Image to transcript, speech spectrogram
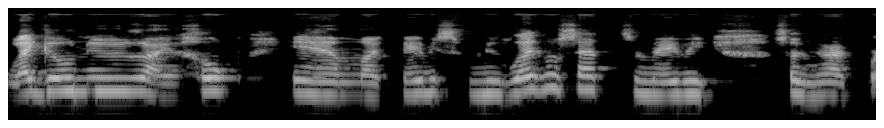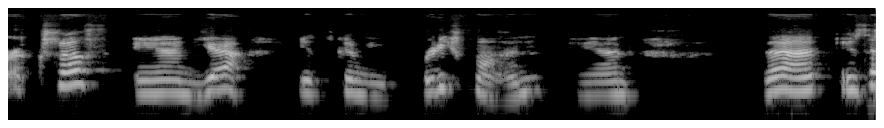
Lego news, I hope, and like maybe some new Lego sets and maybe some like brick stuff. And yeah, it's gonna be pretty fun. And that is that.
